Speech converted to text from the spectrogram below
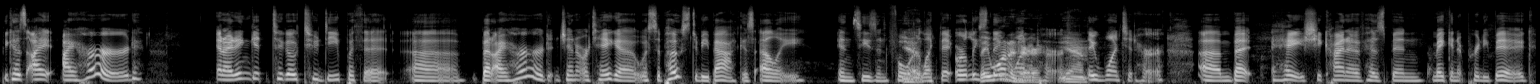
because I I heard and I didn't get to go too deep with it, uh, but I heard Jenna Ortega was supposed to be back as Ellie in season four, Yeah. like they or at least They they, wanted wanted, her, her. yeah. They wanted her, um, but hey, she kind of has been making it pretty big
